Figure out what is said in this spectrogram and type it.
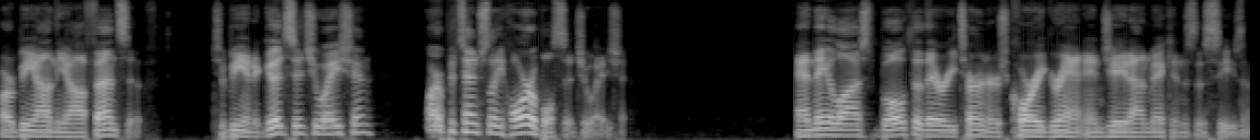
or be on the offensive, to be in a good situation or a potentially horrible situation. And they lost both of their returners, Corey Grant and Jaydon Mickens, this season.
